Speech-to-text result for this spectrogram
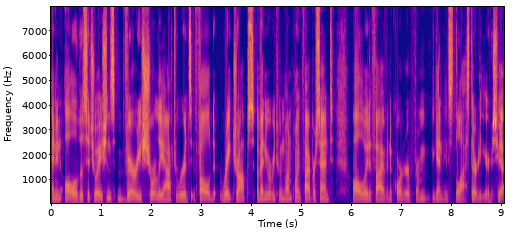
And in all of those situations, very shortly afterwards, it followed rate drops of anywhere between 1.5% all the way to five and a quarter from, again, it's the last 30 years. Yeah.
